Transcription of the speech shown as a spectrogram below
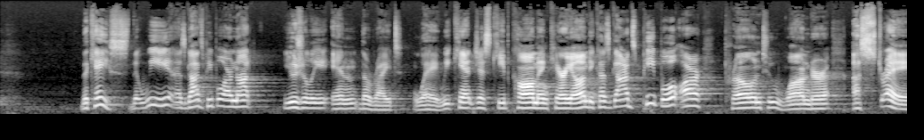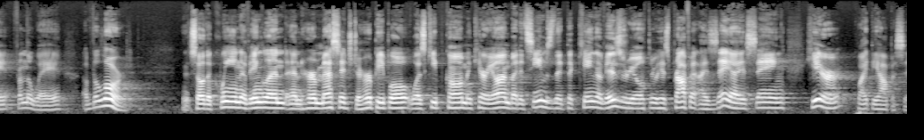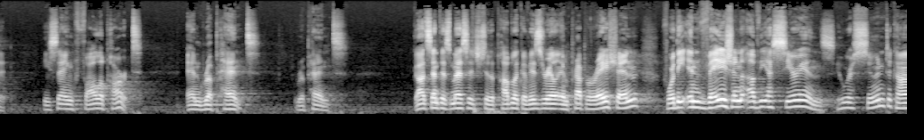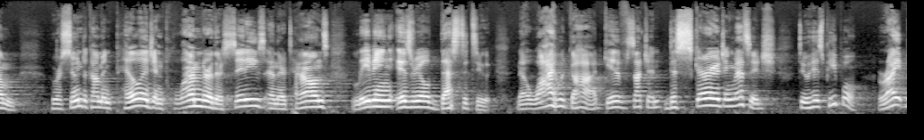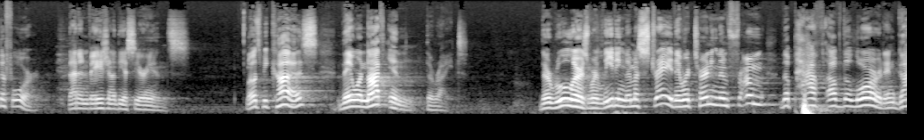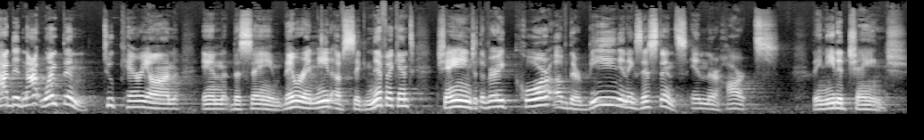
the case, that we, as God's people, are not usually in the right way. We can't just keep calm and carry on because God's people are prone to wander astray from the way of the Lord. So the Queen of England and her message to her people was keep calm and carry on, but it seems that the King of Israel, through his prophet Isaiah, is saying here quite the opposite. He's saying fall apart and repent. Repent. God sent this message to the public of Israel in preparation for the invasion of the Assyrians, who were soon to come who were soon to come and pillage and plunder their cities and their towns, leaving Israel destitute. Now, why would God give such a discouraging message to his people right before that invasion of the Assyrians? Well, it's because they were not in the right. Their rulers were leading them astray. They were turning them from the path of the Lord, and God did not want them to carry on in the same. They were in need of significant change at the very core of their being and existence in their hearts. They needed change.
